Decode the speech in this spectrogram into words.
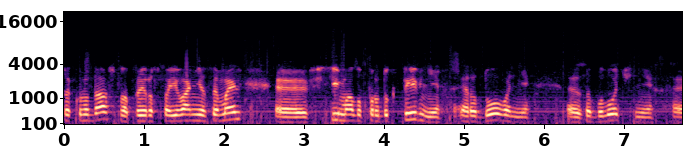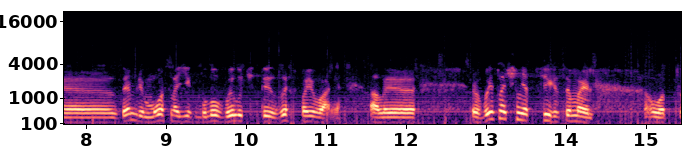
законодавства, при розпаюванні земель е, всі малопродуктивні, еродовані, е, заболочені е, землі можна їх було вилучити з спаювання. Але визначення цих земель от,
